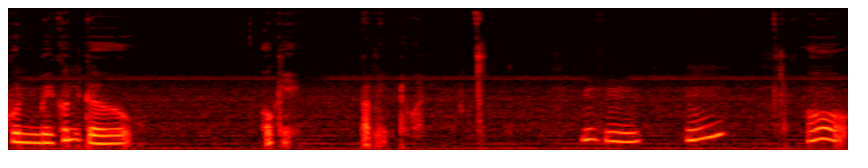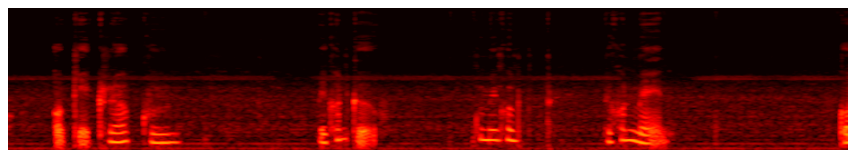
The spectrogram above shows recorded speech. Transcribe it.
คุณเบคอนเกิล โอเคแป๊บนึงทุกคนอืมหืมอืมโอ้โอเคครับคุณเบคอนเกิลคุณเบคอนเบคอนแมนก็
